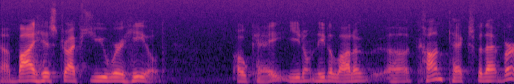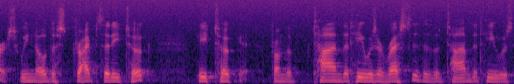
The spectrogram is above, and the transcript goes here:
Uh, by his stripes you were healed. Okay, you don't need a lot of uh, context for that verse. We know the stripes that he took. He took from the time that he was arrested to the time that he was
